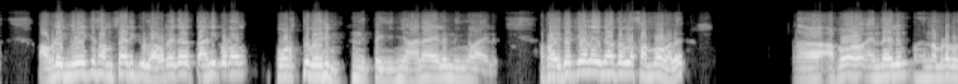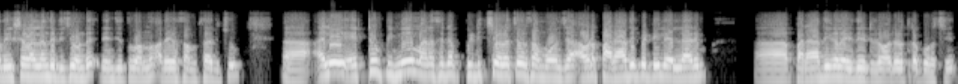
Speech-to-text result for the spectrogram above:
അവിടെ ഇങ്ങനെയൊക്കെ സംസാരിക്കുള്ളൂ. അവരുടെയൊക്കെ തനിക്കുണം പുറത്ത് വരും. ഇപ്പൊ ഞാനായാലും നിങ്ങളായാലും. അപ്പൊ ഇതൊക്കെയാണ് ഇതിനകത്തുള്ള സംഭവങ്ങൾ അപ്പോ എന്തായാലും നമ്മുടെ പ്രതീക്ഷകളെല്ലാം തിരിച്ചുകൊണ്ട് രഞ്ജിത്ത് വന്നു അദ്ദേഹം സംസാരിച്ചു. അതിൽ ഏറ്റവും പിന്നെയും മനസ്സിനെ പിടിച്ചുളച്ച ഒരു സംഭവം വെച്ചാൽ അവിടെ പരാതിപ്പെട്ടിയിൽ എല്ലാവരും പരാതികൾ എഴുതിയിട്ടുണ്ട് ഓരോരുത്തരെ കുറിച്ച്.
